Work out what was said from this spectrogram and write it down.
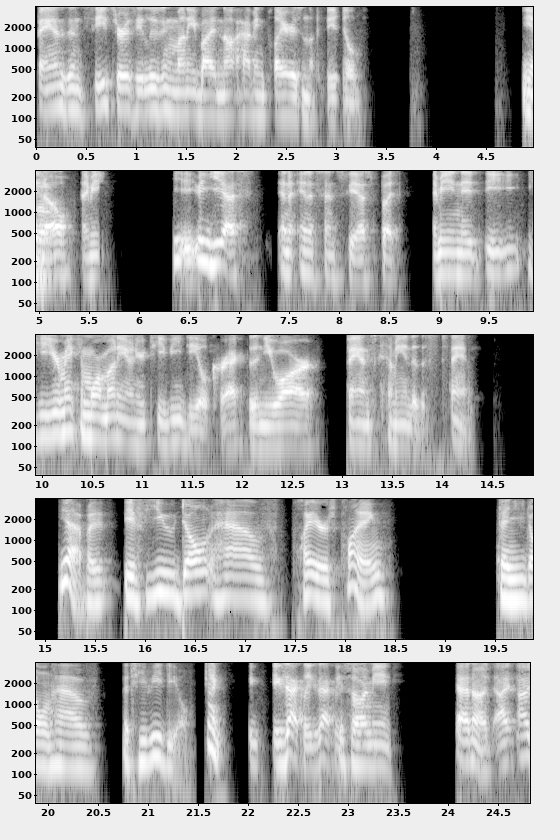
fans in seats, or is he losing money by not having players in the field? You oh. know, I mean, yes, in a, in a sense, yes. But I mean, it, it, you're making more money on your TV deal, correct, than you are fans coming into the stand. Yeah, but if you don't have players playing, then you don't have a TV deal. Exactly, exactly. So, so I mean, yeah, no, I, I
